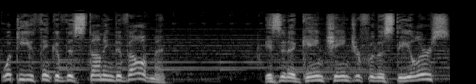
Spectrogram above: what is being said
What do you think of this stunning development? Is it a game changer for the Steelers?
